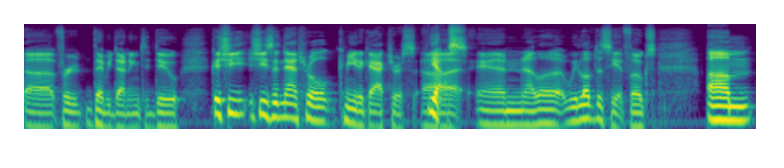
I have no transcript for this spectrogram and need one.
uh, for Debbe Dunning to do because she she's a natural comedic actress. Uh, Yes. and lo- we love to see it, folks. Um,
